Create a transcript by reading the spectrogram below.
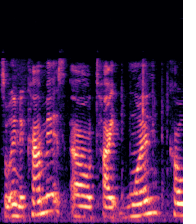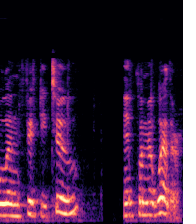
So in the comments, I'll type 1 colon 52 inclement weather.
